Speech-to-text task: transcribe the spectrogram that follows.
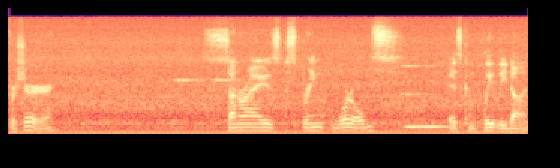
for sure, Sunrise Spring Worlds is completely done.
